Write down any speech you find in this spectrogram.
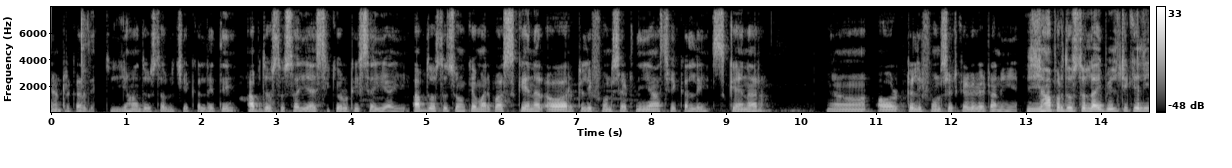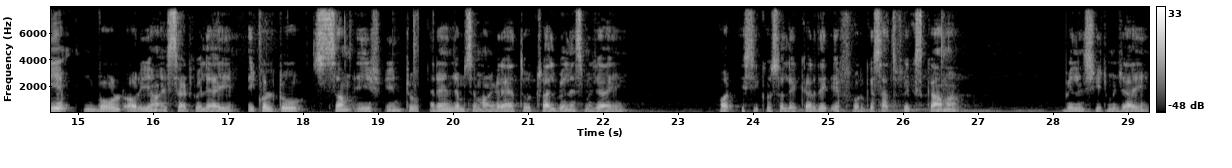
एंटर कर दे। तो यहाँ दोस्तों अभी चेक कर लेते अब दोस्तों सही है सिक्योरिटी सही आई है अब दोस्तों चूँकि हमारे पास स्कैनर और टेलीफोन सेट नहीं है चेक कर ले। स्कैनर और टेलीफोन सेट का डेटा नहीं है। यहाँ पर दोस्तों लाइबिलिटी के लिए बोल्ड और यहाँ इस साइड पे ले आई equal to sum if into range हम से मांग रहा है तो ट्रायल बैलेंस में जाए। और इसी को सेलेक्ट कर दे। F4 के साथ फिक्स कामा बैलेंस शीट में जाए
